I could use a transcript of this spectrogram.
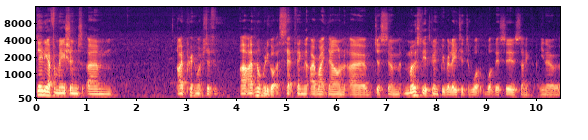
Daily affirmations, um, I pretty much just I- I've not really got a set thing that I write down. Uh, just mostly it's going to be related to what, what this is. Like you know,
